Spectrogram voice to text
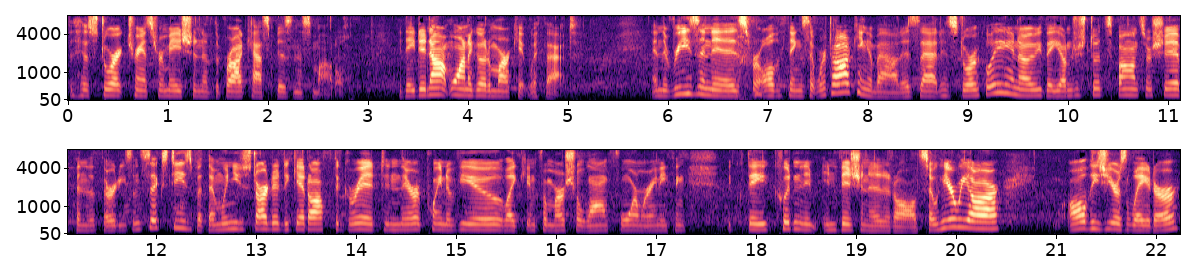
the historic transformation of the broadcast business model. They did not want to go to market with that. And the reason is for all the things that we're talking about is that historically, you know, they understood sponsorship in the 30s and 60s, but then when you started to get off the grid in their point of view, like infomercial, long form, or anything, they couldn't envision it at all. So here we are, all these years later,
